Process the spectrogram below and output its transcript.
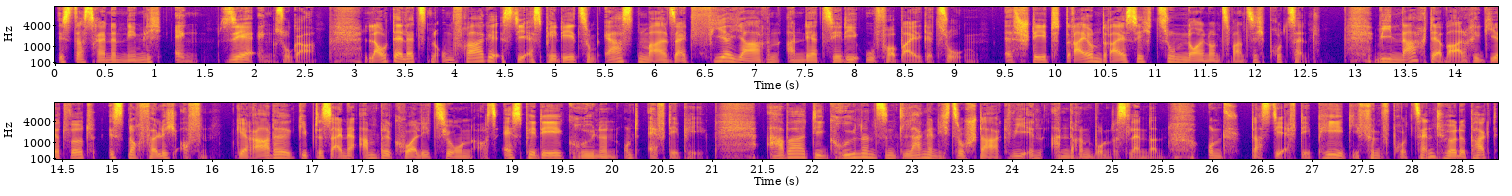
ist das Rennen nämlich eng. Sehr eng sogar. Laut der letzten Umfrage ist die SPD zum ersten Mal seit vier Jahren an der CDU vorbeigezogen. Es steht 33 zu 29 Prozent. Wie nach der Wahl regiert wird, ist noch völlig offen. Gerade gibt es eine Ampelkoalition aus SPD, Grünen und FDP. Aber die Grünen sind lange nicht so stark wie in anderen Bundesländern. Und dass die FDP die 5%-Hürde packt,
